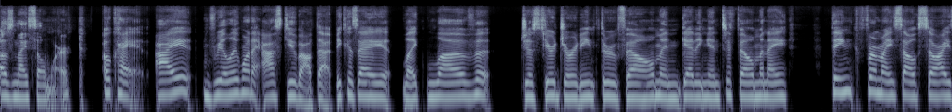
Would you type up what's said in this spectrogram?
of my film work. Okay i really want to ask you about that because i like love just your journey through film and getting into film and i think for myself so i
